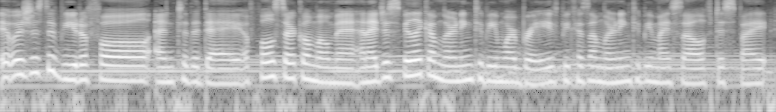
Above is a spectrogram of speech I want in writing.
it was just a beautiful end to the day, a full circle moment. And I just feel like I'm learning to be more brave because I'm learning to be myself despite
